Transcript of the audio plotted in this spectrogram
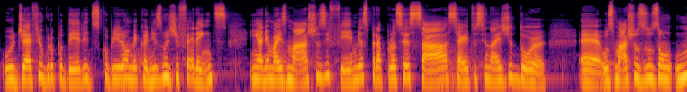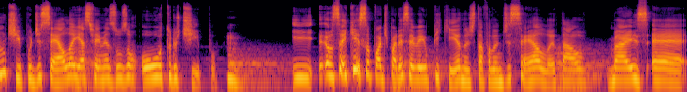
O Jeff e o grupo dele descobriram mecanismos diferentes em animais machos e fêmeas para processar certos sinais de dor. É, os machos usam um tipo de célula e as fêmeas usam outro tipo. Hum. E eu sei que isso pode parecer meio pequeno de estar tá falando de célula e tal, mas é,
